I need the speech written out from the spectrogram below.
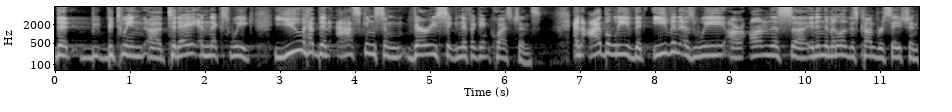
that b- between uh, today and next week, you have been asking some very significant questions. And I believe that even as we are on this uh, and in the middle of this conversation,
